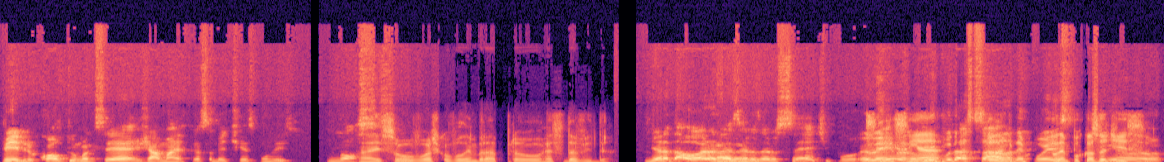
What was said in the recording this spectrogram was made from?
Pedro, qual turma que você é? Jamais que eu ia saber te responder isso. Nossa. Ah, isso eu vou- acho que eu vou lembrar pro resto da vida. E era da hora, Caramba. né? 007, pô. Eu Sim, lembro, sim, no é. grupo da sala, lembro- depois. eu lembro por causa tinha disso.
